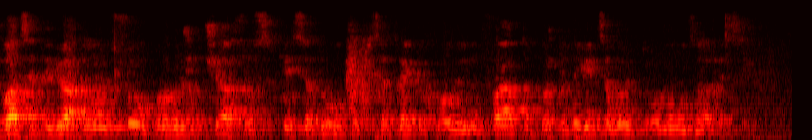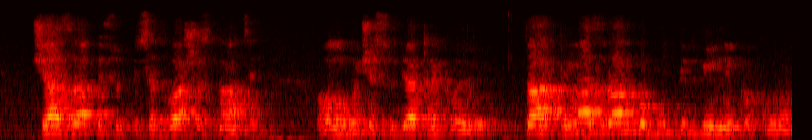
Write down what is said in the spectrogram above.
29.07 проміжок часу з 52 по 53 хвилини. Файл також додається в електронному записі. Час запису 52.16. Головуючий суддя Крикливий. Так, у нас зранку був підмінний прокурор.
